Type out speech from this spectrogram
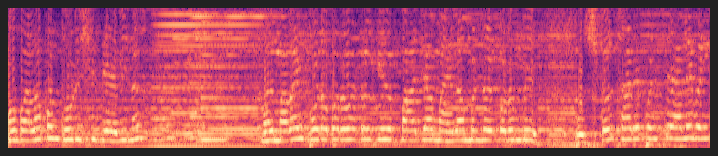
मग मला पण थोडीशी द्यावी ना? मग मलाही थोडं बरं वाटेल की माझ्या महिला मंडळकडून मी पुष्कळ सारे पैसे आले बाई.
